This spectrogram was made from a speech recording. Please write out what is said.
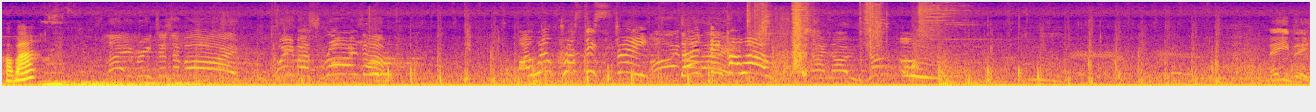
好吧？Evie.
